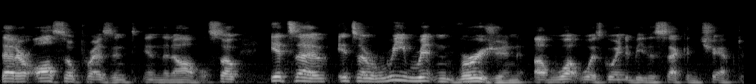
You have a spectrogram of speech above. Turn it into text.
that are also present in the novel. So it's a it's a rewritten version of what was going to be the second chapter.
